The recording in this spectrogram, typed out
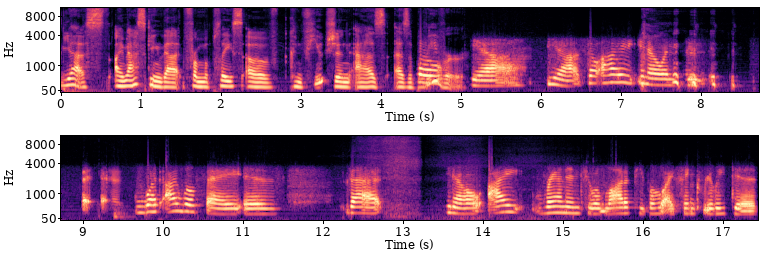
yes, I'm asking that from a place of confusion as as a believer. Well, yeah, yeah. So I, you know, and, and what I will say is that you know, I ran into a lot of people who I think really did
